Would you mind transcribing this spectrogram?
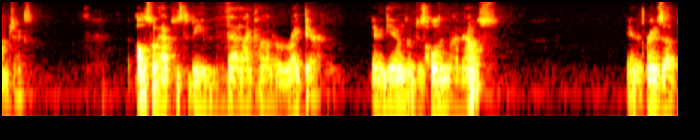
objects. It also happens to be that icon right there. And again, I'm just holding my mouse and it brings up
